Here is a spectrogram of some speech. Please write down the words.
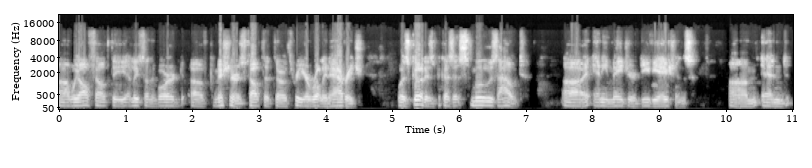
uh, we all felt the, at least on the board of commissioners, felt that the three-year rolling average was good is because it smooths out uh, any major deviations. Um, and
